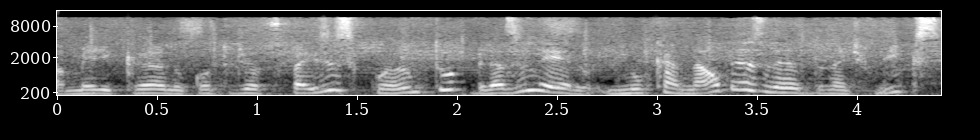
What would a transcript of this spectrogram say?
americano quanto de outros países, quanto brasileiro. E no canal brasileiro do Netflix,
